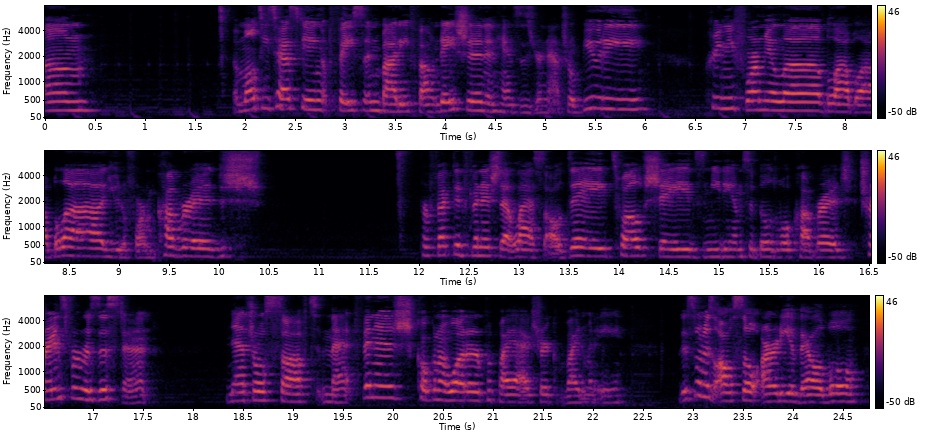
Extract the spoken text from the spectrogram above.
Um, a multitasking face and body foundation enhances your natural beauty creamy formula, blah, blah, blah, uniform coverage, perfected finish that lasts all day, 12 shades, medium to buildable coverage, transfer resistant, natural soft matte finish, coconut water, papaya extract, vitamin E. This one is also already available.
